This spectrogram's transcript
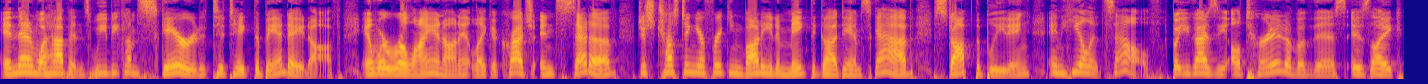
And then what happens? We become scared to take the band-aid off and we're relying on it like a crutch instead of just trusting your freaking body to make the goddamn scab, stop the bleeding, and heal itself. But you guys, the alternative of this is like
